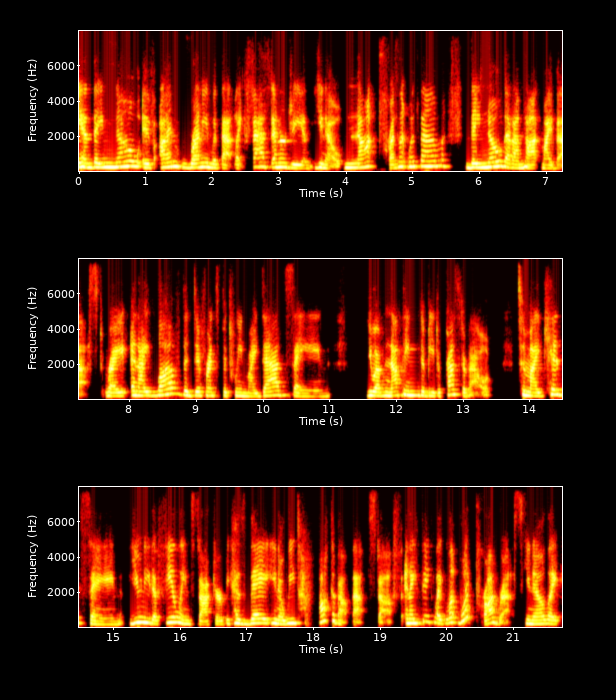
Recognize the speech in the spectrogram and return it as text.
and they know if i'm running with that like fast energy and you know not present with them they know that i'm not my best right and i love the difference between my dad saying you have nothing to be depressed about to my kids saying you need a feelings doctor because they you know we talk about that stuff. And i think like what progress you know like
